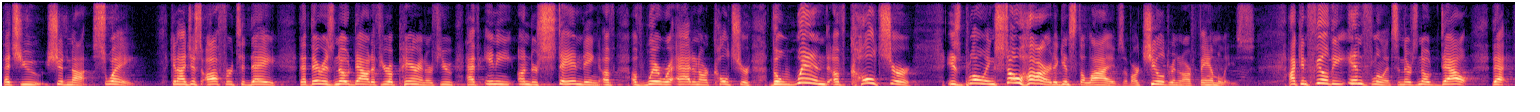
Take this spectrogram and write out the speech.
that you should not sway. Can I just offer today that there is no doubt if you're a parent or if you have any understanding of, of where we're at in our culture, the wind of culture is blowing so hard against the lives of our children and our families. I can feel the influence, and there's no doubt that,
